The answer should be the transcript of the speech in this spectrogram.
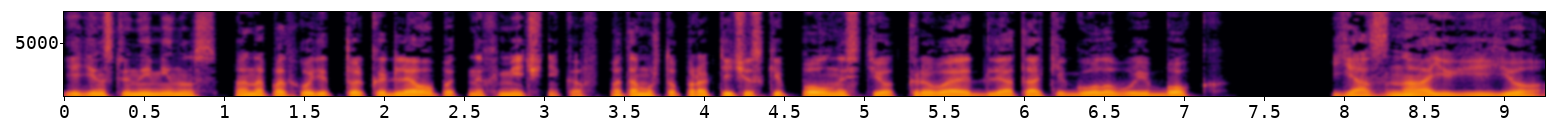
Единственный минус — она подходит только для опытных мечников, потому что практически полностью открывает для атаки голову и бок. Я знаю ее,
